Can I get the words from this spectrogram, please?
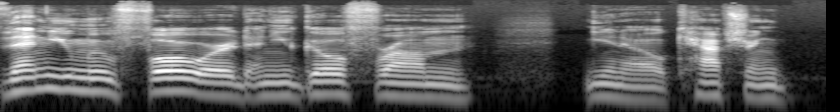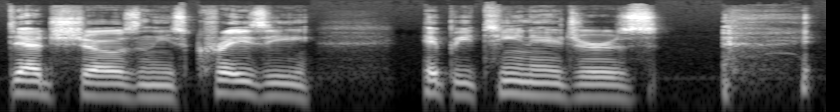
then you move forward and you go from you know capturing dead shows and these crazy hippie teenagers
